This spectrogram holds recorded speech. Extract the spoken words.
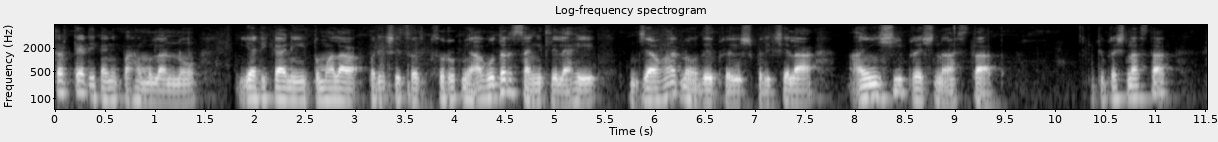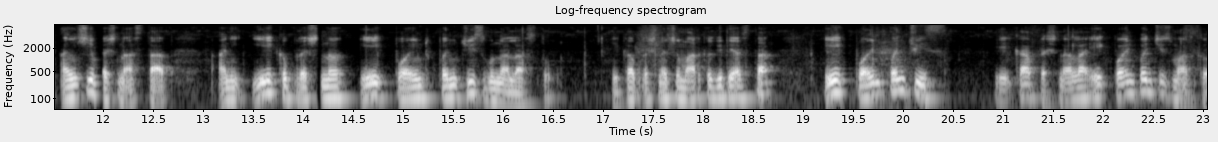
तर त्या ठिकाणी पहा मुलांनो या ठिकाणी तुम्हाला परीक्षेचं स्वरूप मी अगोदरच सांगितलेलं आहे. जवाहर नवोदय प्रवेश परीक्षेला ऐंशी प्रश्न असतात. किती प्रश्न असतात? ऐंशी प्रश्न असतात. आणि एक प्रश्न एक पॉईंट पंचवीस गुणाला असतो. एका प्रश्नाचे मार्क किती असतात? एक पॉईंट पंचवीस. एका प्रश्नाला एक पॉईंट पंचवीस मार्क.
